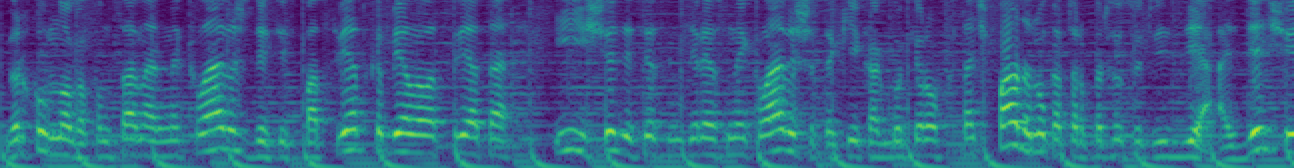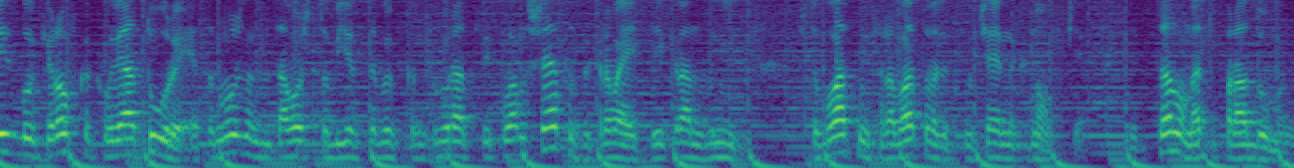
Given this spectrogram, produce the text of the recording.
Вверху много функциональных клавиш, здесь есть подсветка белого цвета, и еще здесь есть интересные клавиши, такие как блокировка тачпада, ну, которая присутствует везде, а здесь еще есть блокировка клавиатуры. Это нужно для того, чтобы если вы в конфигурации планшета закрываете экран вниз, чтобы у вас не срабатывали случайно кнопки. То есть в целом это продумано.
